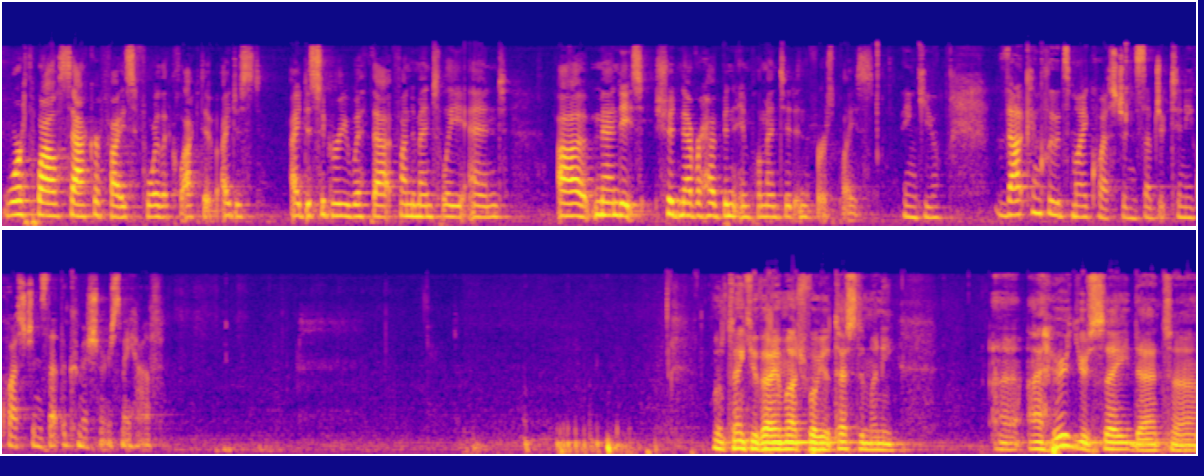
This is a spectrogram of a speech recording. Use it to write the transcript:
worthwhile sacrifice for the collective? I just I disagree with that fundamentally, and uh, mandates should never have been implemented in the first place. Thank you. That concludes my questions, subject to any questions that the commissioners may have. Well, thank you very much for your testimony. Uh, I heard you say that uh,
